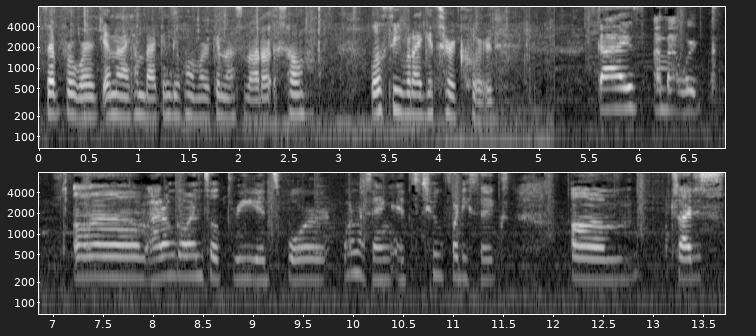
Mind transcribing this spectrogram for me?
except for work and then I come back and do homework and that's about it. So we'll see what I get to record. Guys, I'm at work. Um, I don't go until three. It's four. What am I saying? It's two forty-six. Um, so I just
